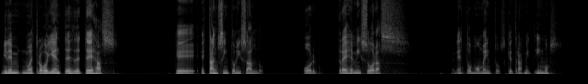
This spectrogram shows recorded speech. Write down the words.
miren, nuestros oyentes de Texas que están sintonizando por tres emisoras en estos momentos que transmitimos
